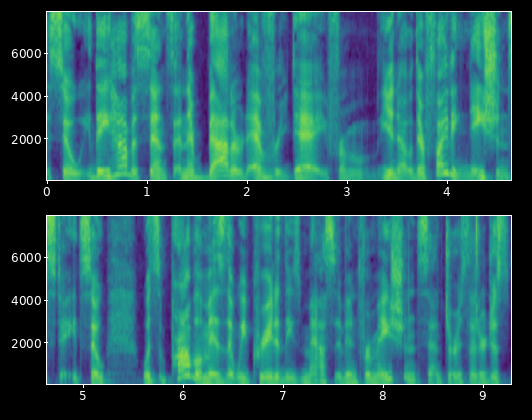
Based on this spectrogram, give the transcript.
so they have a sense, and they're battered every day from, you know, they're fighting nation states. So what's the problem is that we've created these massive information centers that are just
